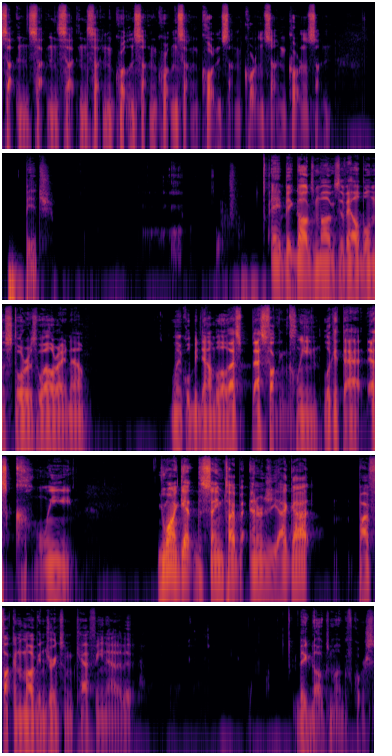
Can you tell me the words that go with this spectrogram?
Sutton, Sutton, Sutton, Sutton, Courtland Sutton, Courtland Sutton, Courtland Sutton, Courtland Sutton, Courtland Sutton. Bitch. Hey, Big Dog's mugs available in the store as well right now. Link will be down below. That's that's fucking clean. Look at that. That's clean. You want to get the same type of energy I got? Buy a fucking mug and drink some caffeine out of it. Big Dog's mug, of course.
